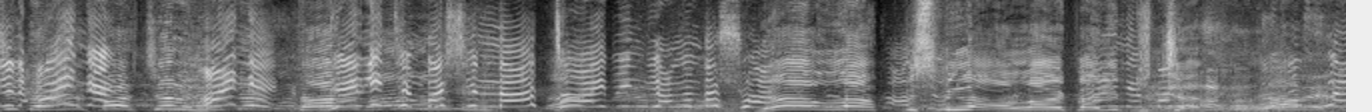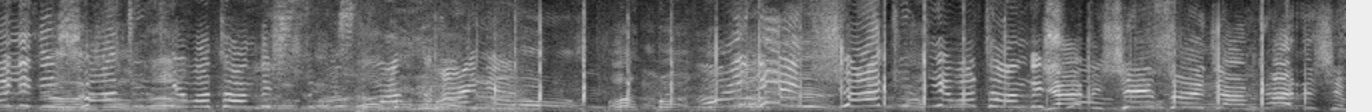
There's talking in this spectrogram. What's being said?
Devlet Aynen. Bahçeli. Aynen. Devletin başında Tayyip'in yanında şu an. Ya Allah. Bismillah. Allah ekber deyip gideceğiz. Bunu söyledin şu an Türkiye vatandaşısın. Bak aynen. Bak bak. Aynen şu an Türkiye vatandaşı. Ya bir şey söyleyeceğim kardeşim.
